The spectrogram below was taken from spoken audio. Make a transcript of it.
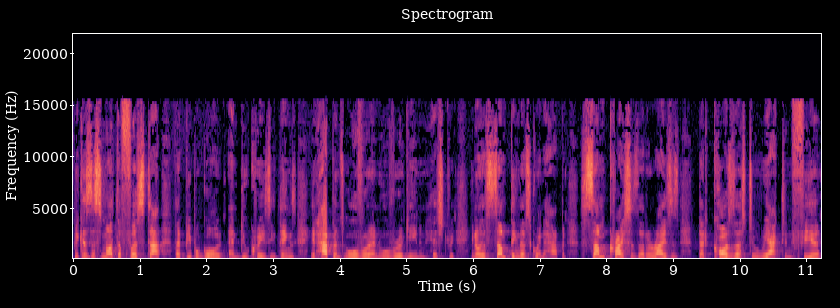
because this is not the first time that people go and do crazy things. It happens over and over again in history. You know, there's something that's going to happen, some crisis that arises that causes us to react in fear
